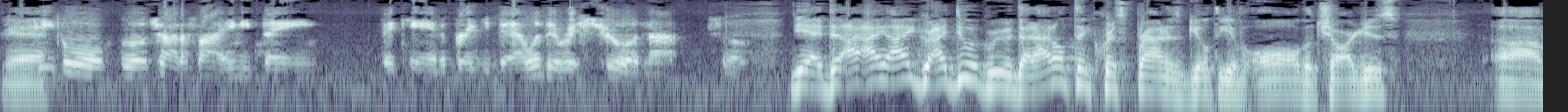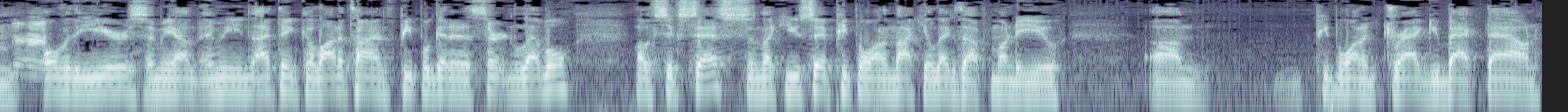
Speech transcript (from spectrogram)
Yeah. people will try to find anything they can to bring you down, whether it's true or not. So Yeah, I, I I do agree with that. I don't think Chris Brown is guilty of all the charges um, over the years. I mean, I, I mean, I think a lot of times people get at a certain level of success, and like you said, people want to knock your legs out from under you. Um, people want to drag you back down.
